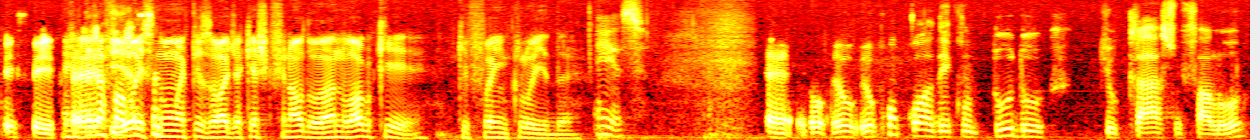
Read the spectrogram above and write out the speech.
Perfeito. A gente é, já falou essa... isso num episódio aqui, acho que final do ano, logo que, que foi incluída. Isso. É, eu, eu, eu concordo com tudo que o Cássio falou,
